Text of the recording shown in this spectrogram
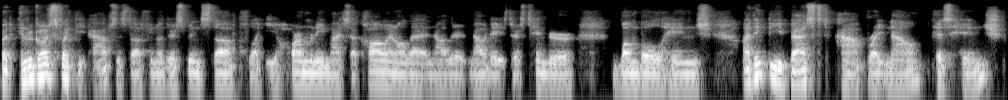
but in regards to like the apps and stuff, you know, there's been stuff like eHarmony, Match.com, and all that. And now there nowadays there's Tinder, Bumble, Hinge. I think the best app right now is Hinge,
